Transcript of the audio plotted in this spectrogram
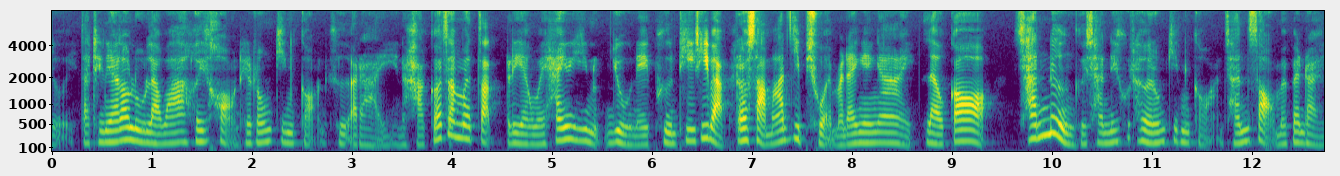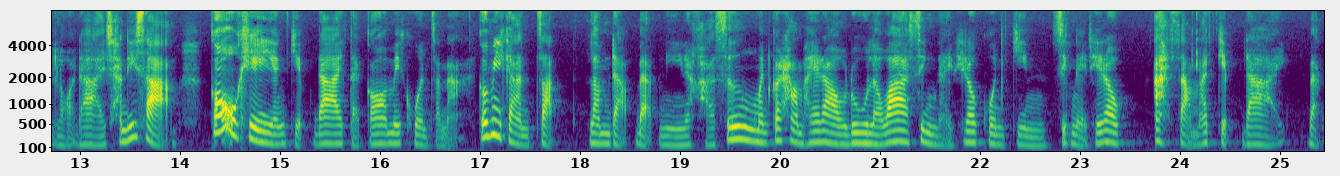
เลย แต่ทีนี้เรารู้แล้วว่าเฮ้ยของที่ต้องกินก่อนคืออะไรนะคะ ก็จะมาจัดเรียงไว้ให้อยู่ในพื้นที่ที่แบบ เราสามารถหยิบฉวยมาได้ง่าย ๆ แล้วก็ ชั้นหนึ่งคือชั้นที่เธอต้องกินก่อน ชั้น2ไม่เป็นไรรอได้ ชั้นที่3ก็โอเคยังเก็บได้แต่ก็ไม่ควรจะหนา ก็มีการจัดลำดับแบบนี้นะคะ ซึ่งมันก็ทำให้เรารู้แล้วว่าสิ่งไหนที่เราควรกิน สิ่งไหนที่เราอะสามารถเก็บได้แบบ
